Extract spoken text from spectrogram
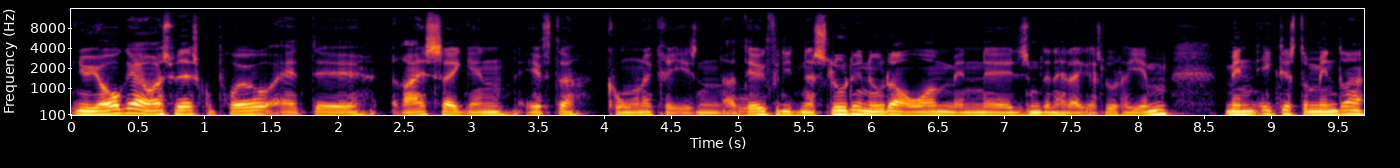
New York er også ved at skulle prøve at øh, rejse sig igen efter coronakrisen, og det er jo ikke, fordi den er slut endnu derovre, men øh, ligesom den heller ikke er slut herhjemme, men ikke desto mindre,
